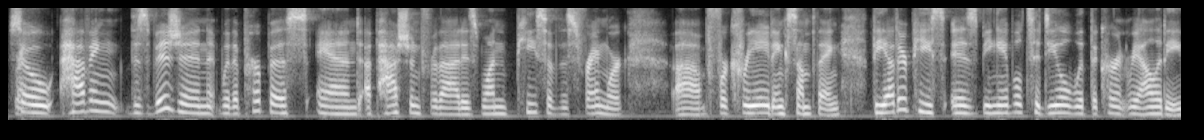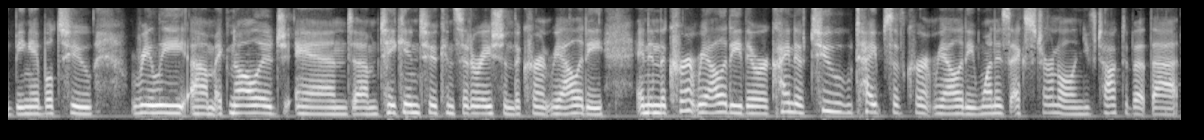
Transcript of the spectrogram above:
So having this vision with a purpose and a passion for that is one piece of this framework uh, for creating something. The other piece is being able to deal with the current reality being able to really um, acknowledge and um, take into consideration the current reality. And in the current reality there are kind of two types of current reality. One is external and you've talked about that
